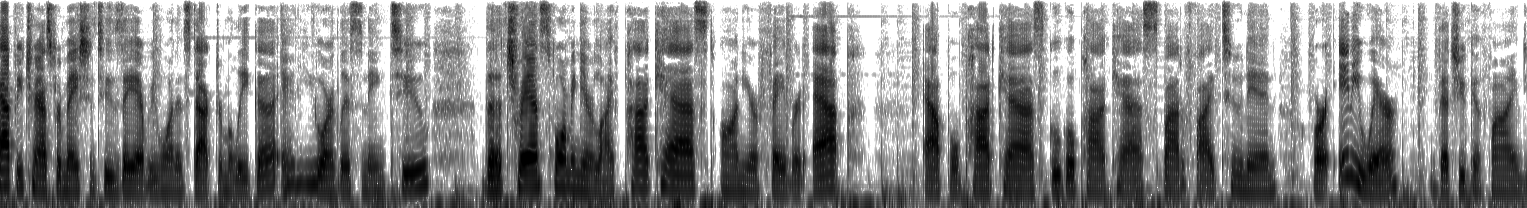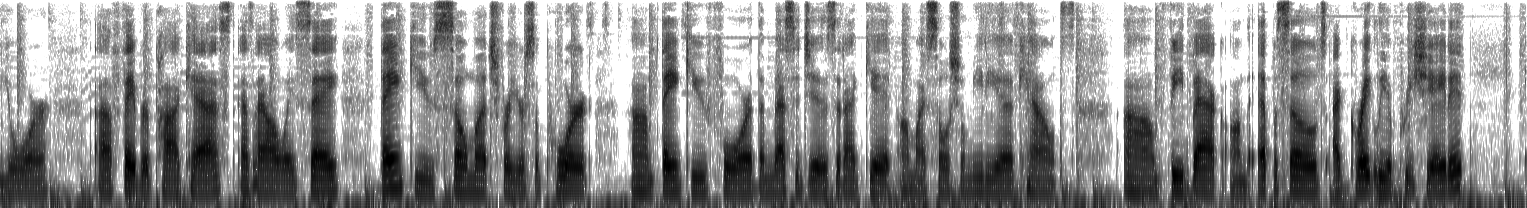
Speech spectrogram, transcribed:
Happy Transformation Tuesday, everyone. It's Dr. Malika, and you are listening to the Transforming Your Life podcast on your favorite app Apple Podcasts, Google Podcasts, Spotify, TuneIn, or anywhere that you can find your uh, favorite podcast. As I always say, thank you so much for your support. Um, thank you for the messages that I get on my social media accounts, um, feedback on the episodes. I greatly appreciate it.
